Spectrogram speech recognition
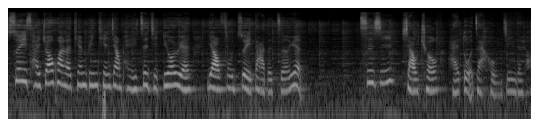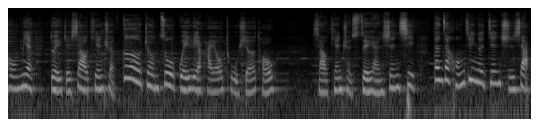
所以才召唤了天兵天将陪自己丢人，要负最大的责任。此时，小琼还躲在红静的后面，对着哮天犬各种做鬼脸，还有吐舌头。哮天犬虽然生气。但在红静的坚持下，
